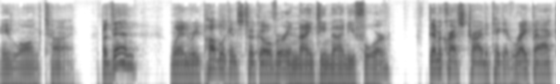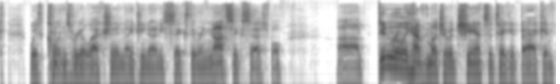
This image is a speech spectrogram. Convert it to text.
a long time. But then, when Republicans took over in 1994, Democrats tried to take it right back with Clinton's reelection in 1996. They were not successful. Uh, didn't really have much of a chance to take it back in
